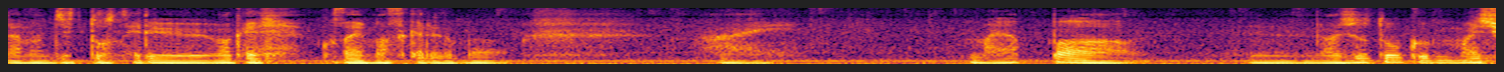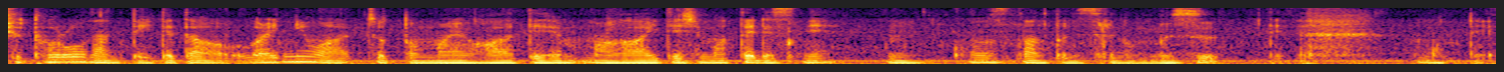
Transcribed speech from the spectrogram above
あのじっとしてるわけでございますけれども。はい。まあやっぱ、うん、ラジオトーク毎週撮ろうなんて言ってた割にはちょっと前が空いて間が空いてしまってですね、うん、コンスタントにするのむずって思って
